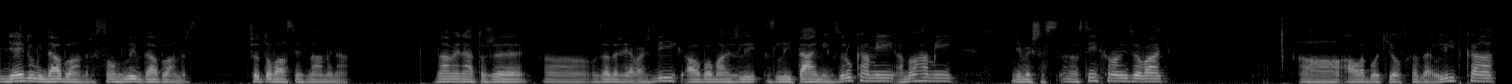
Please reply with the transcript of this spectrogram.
nejdu mi double unders, som zlý v double unders. Čo to vlastne znamená? Znamená to, že uh, zadržiavaš dých, alebo máš zlý, zlý timing s rukami a nohami, nevieš sa synchronizovať, uh, alebo ti odchádzajú lítka,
